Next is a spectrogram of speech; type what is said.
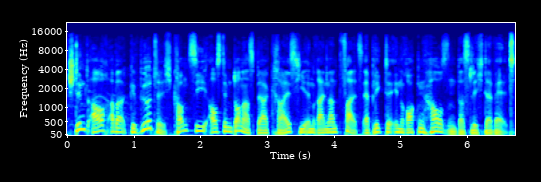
Stimmt auch, aber gebürtig kommt sie aus dem Donnersbergkreis hier in Rheinland-Pfalz. Er blickte in Rockenhausen das Licht der Welt.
